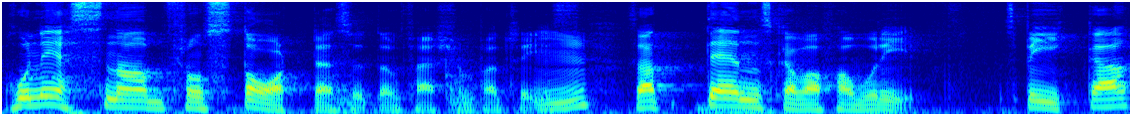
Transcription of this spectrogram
hon är snabb från start dessutom, Fashion Patrice. Så att den ska vara favorit. Spika,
